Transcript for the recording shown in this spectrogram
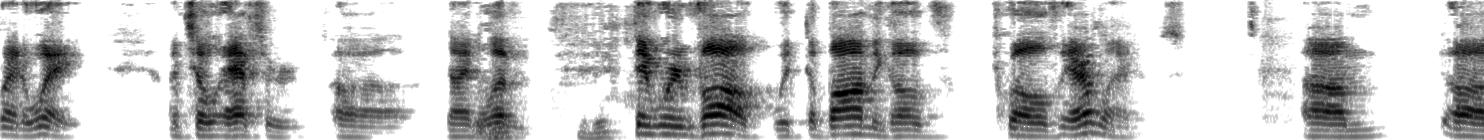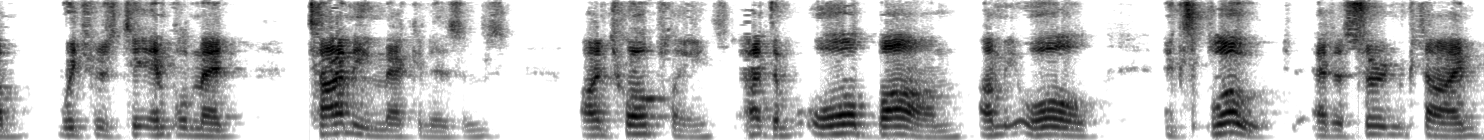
right away until after 9/11. Uh, mm-hmm. They were involved with the bombing of 12 airliners, um, uh, which was to implement timing mechanisms on 12 planes, had them all bomb, I mean, all explode at a certain time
